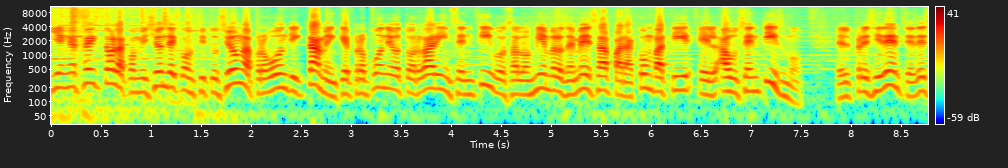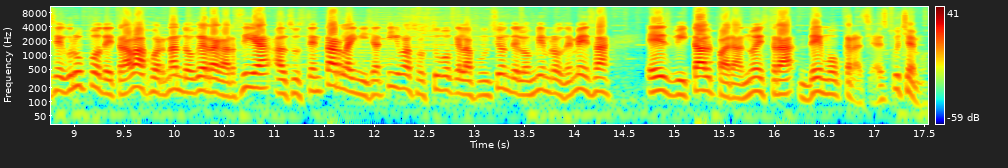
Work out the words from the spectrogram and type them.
Y en efecto, la Comisión de Constitución aprobó un dictamen que propone otorgar incentivos a los miembros de mesa para combatir el ausentismo. El presidente de ese grupo de trabajo, Hernando Guerra García, al sustentar la iniciativa, sostuvo que la función de los miembros de mesa es vital para nuestra democracia. Escuchemos.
